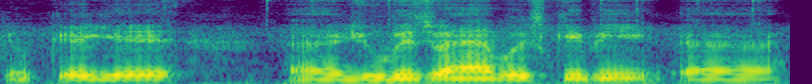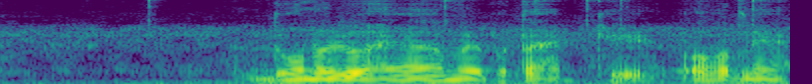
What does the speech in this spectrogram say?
क्योंकि ये यूवीज जो हैं, वो इसकी भी दोनों जो हैं, हमें पता है कि ओवरले हैं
